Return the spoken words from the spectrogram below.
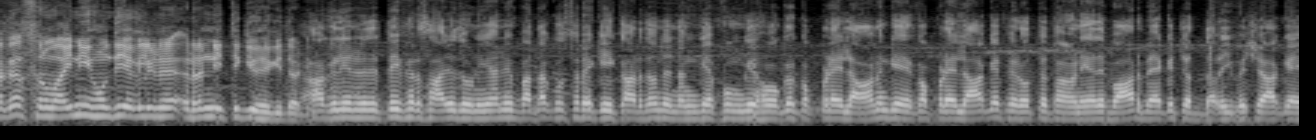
ਅਗਰ ਸੁਣਵਾਈ ਨਹੀਂ ਹੁੰਦੀ ਅਗਲੀ ਰ- ਰਣਨੀਤੀ ਕੀ ਹੋਏਗੀ ਤੁਹਾਡੀ? ਅਗਲੀ ਨੇ ਦਿੱਤੀ ਫਿਰ ਸਾਰੀ ਦੁਨੀਆ ਨੂੰ ਪਤਾ ਕੁਸਰੇ ਕੀ ਕਰਦੇ ਹੁੰਦੇ ਨੰਗੇ ਫੁੰਗੇ ਹੋ ਕੇ ਕੱਪੜੇ ਲਾਣਗੇ ਕੱਪੜੇ ਲਾ ਕੇ ਫਿਰ ਉੱਥੇ ਥਾਣਿਆਂ ਦੇ ਬਾਹਰ ਬਹਿ ਕੇ ਚੱਦਰ ਹੀ ਵਿਛਾ ਕੇ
